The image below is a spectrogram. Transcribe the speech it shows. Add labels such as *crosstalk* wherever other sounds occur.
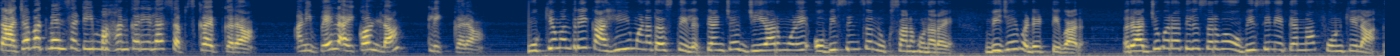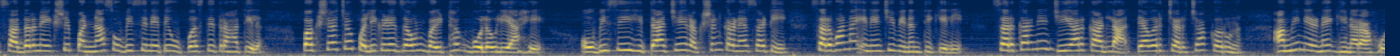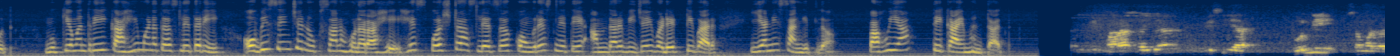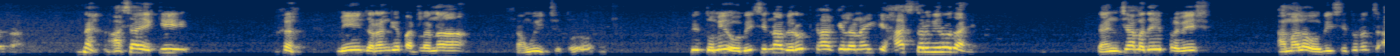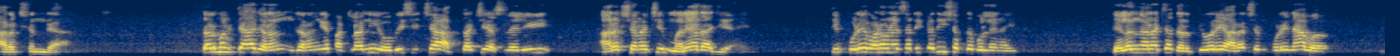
ताज्या बातम्यांसाठी महान करेला सबस्क्राईब करा आणि बेल आयकॉनला क्लिक करा. मुख्यमंत्री काहीही म्हणत असतील त्यांच्या जी आरमुळे ओबीसींचं नुकसान होणार आहे. विजय वडेट्टीवार. राज्यभरातील सर्व ओबीसी नेत्यांना फोन केला. साधारण एकशे पन्नास ओबीसी नेते उपस्थित राहतील. पक्षाच्या पलीकडे जाऊन बैठक बोलवली आहे. ओबीसी हिताचे रक्षण करण्यासाठी सर्वांना येण्याची विनंती केली. सरकारने जी आर काढला त्यावर चर्चा करून आम्ही निर्णय घेणार आहोत. मुख्यमंत्री काही म्हणत असले तरी ओबीसींचे नुकसान होणार आहे हे स्पष्ट असल्याचं काँग्रेस नेते आमदार विजय वडेट्टीवार यांनी सांगितलं. पाहूया ते काय म्हणतात. नाही असं आहे की *laughs* मी जरांगे पाटलांना सांगू इच्छितो की तुम्ही ओबीसींना विरोध का केला नाही की हाच तर विरोध आहे. त्यांच्यामध्ये प्रवेश आम्हाला ओबीसीतूनच आरक्षण द्या. तर मग त्या जरंग जरांगे पाटलांनी ओबीसीच्या आत्ताची असलेली आरक्षणाची मर्यादा जी आहे ती पुढे वाढवण्यासाठी कधी शब्द बोलले नाहीत? तेलंगणाच्या धर्तीवर हे आरक्षण पुढे न्यावं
